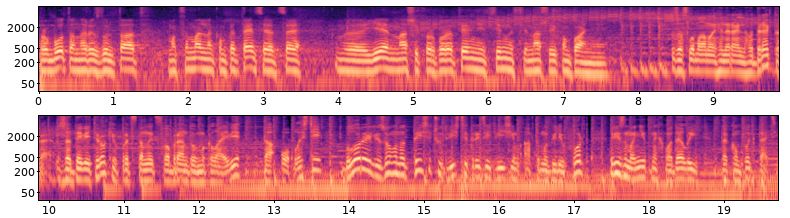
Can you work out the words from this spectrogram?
робота на результат, максимальна компетенція це е, є наші корпоративні цінності нашої компанії. За словами генерального директора, за 9 років представництва бренду в Миколаєві та області було реалізовано 1238 автомобілів Ford різноманітних моделей та комплектацій.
